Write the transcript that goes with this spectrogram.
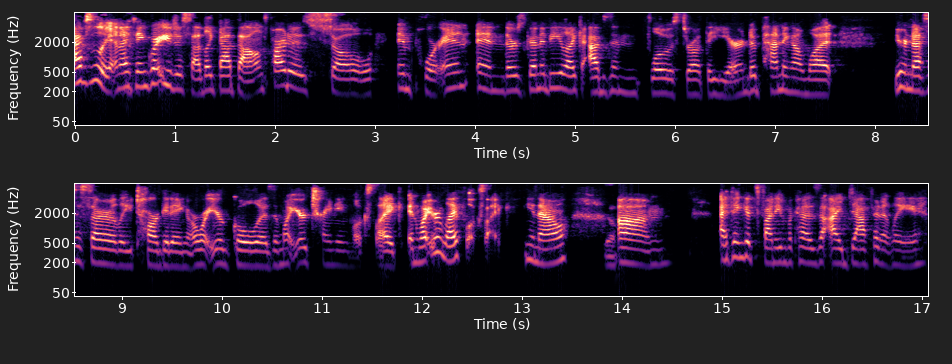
Absolutely. And I think what you just said, like that balance part is so important. And there's going to be like ebbs and flows throughout the year. And depending on what you're necessarily targeting or what your goal is and what your training looks like and what your life looks like, you know? Yeah. Um, I think it's funny because I definitely,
